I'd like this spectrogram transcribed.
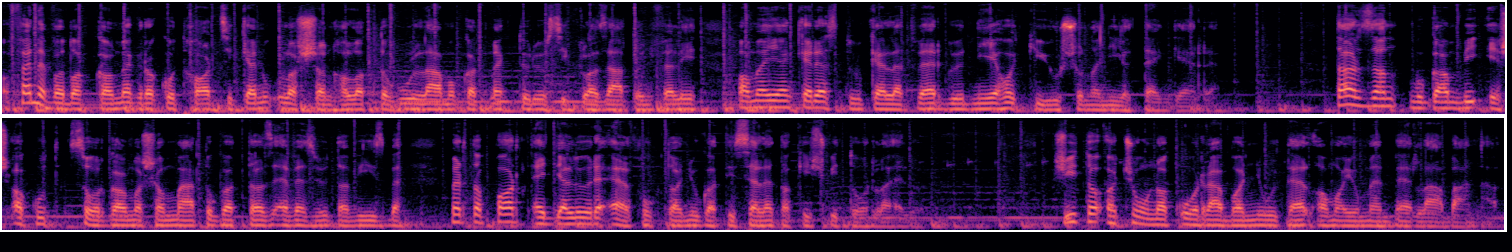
A fenevadakkal megrakott harci kenu lassan haladt a hullámokat megtörő sziklazátony felé, amelyen keresztül kellett vergődnie, hogy kijusson a nyílt tengerre. Tarzan, Mugambi és Akut szorgalmasan mártogatta az evezőt a vízbe, mert a part egyelőre elfogta a nyugati szelet a kis vitorla elől. Sita a csónak orrában nyúlt el a majomember lábánál.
